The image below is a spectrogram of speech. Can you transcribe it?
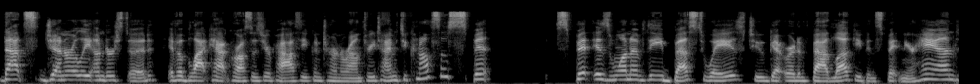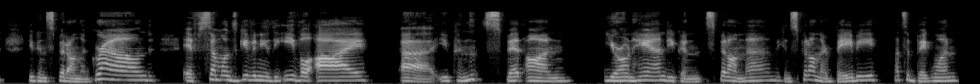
that's generally understood. If a black cat crosses your path, you can turn around three times. You can also spit. Spit is one of the best ways to get rid of bad luck. You can spit in your hand, you can spit on the ground. If someone's given you the evil eye, uh, you can spit on your own hand, you can spit on them, you can spit on their baby. That's a big one.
